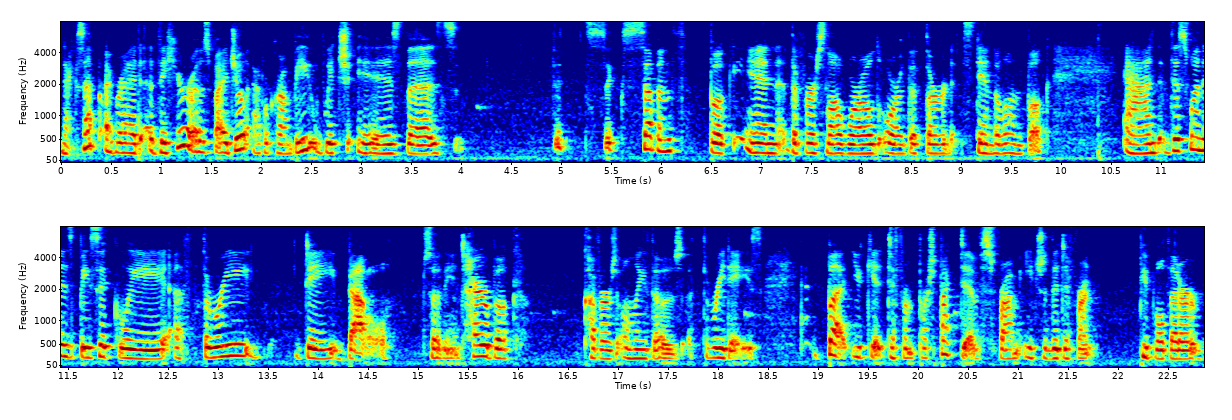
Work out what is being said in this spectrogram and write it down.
Next up, I read The Heroes by Joe Abercrombie, which is the sixth, seventh book in the First Law World or the third standalone book. And this one is basically a three day battle. So the entire book covers only those three days. But you get different perspectives from each of the different people that are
